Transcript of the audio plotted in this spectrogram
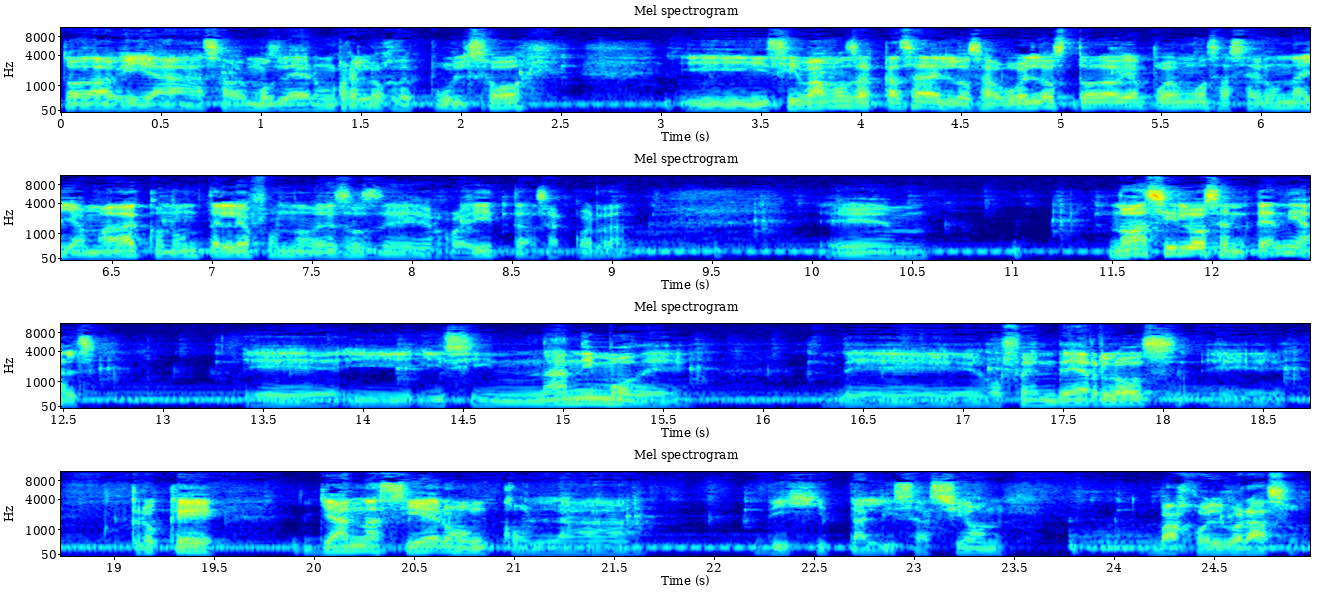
todavía sabemos leer un reloj de pulso y si vamos a casa de los abuelos todavía podemos hacer una llamada con un teléfono de esos de rueditas, ¿se acuerdan? Em, no así los centennials. Eh, y, sin ánimo de, de ofenderlos, eh, creo que ya nacieron con la digitalización bajo el brazo.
